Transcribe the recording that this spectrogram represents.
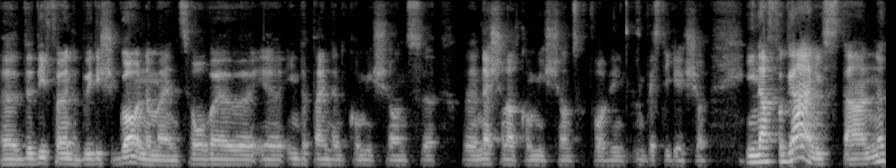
the different British governments over independent commissions, national commissions for the investigation. In Afghanistan,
